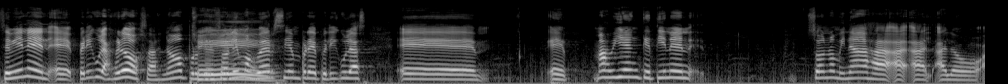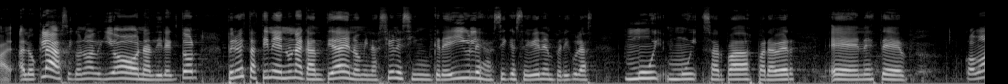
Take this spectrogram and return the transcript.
se vienen eh, películas grosas, ¿no? Porque Sí. solemos ver siempre películas eh, más bien que tienen son nominadas a, a- a- a lo, a- a lo clásico, ¿no? Al guion, al director. Pero estas tienen una cantidad de nominaciones increíbles, así que se vienen películas muy, muy zarpadas para ver en este. ¿Cómo?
